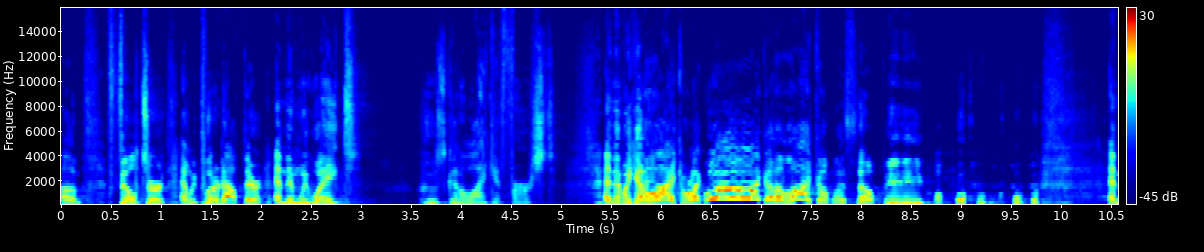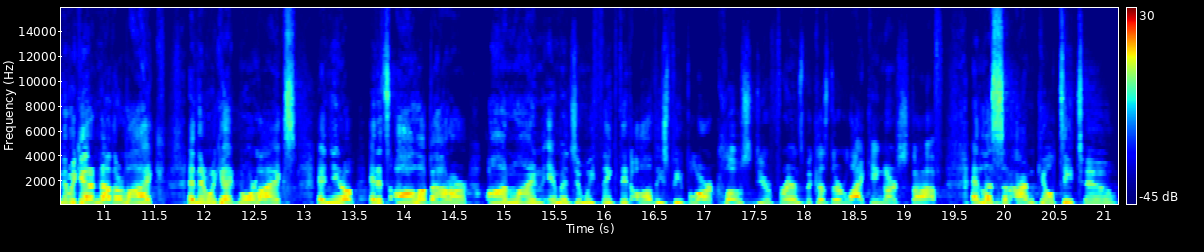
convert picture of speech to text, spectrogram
um, filter, and we put it out there, and then we wait. Who's to like it first? And then we get a like, and we're like, whoa, I got a like on my selfie. And then we get another like, and then we get more likes. And you know, and it's all about our online image. And we think that all these people are close, dear friends because they're liking our stuff. And listen, I'm guilty too.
